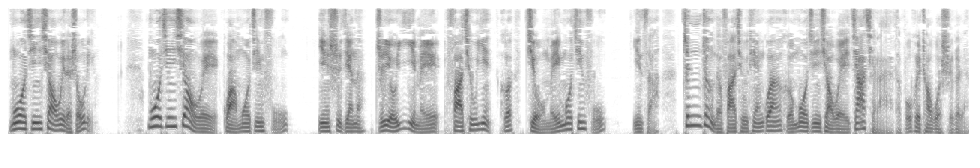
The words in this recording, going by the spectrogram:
摸金校尉的首领。摸金校尉挂摸金符，因世间呢只有一枚发丘印和九枚摸金符，因此啊，真正的发丘天官和摸金校尉加起来，他不会超过十个人。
